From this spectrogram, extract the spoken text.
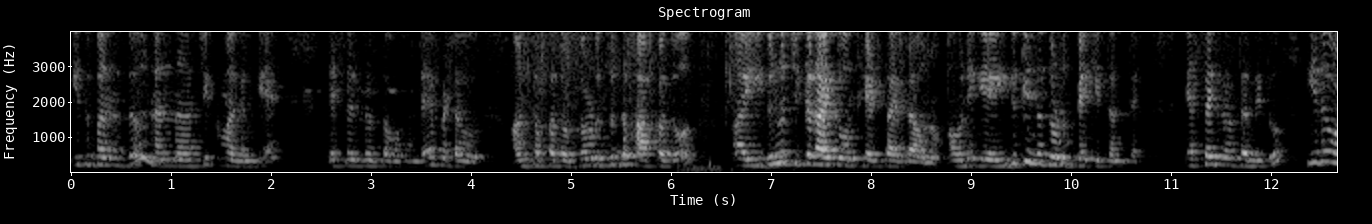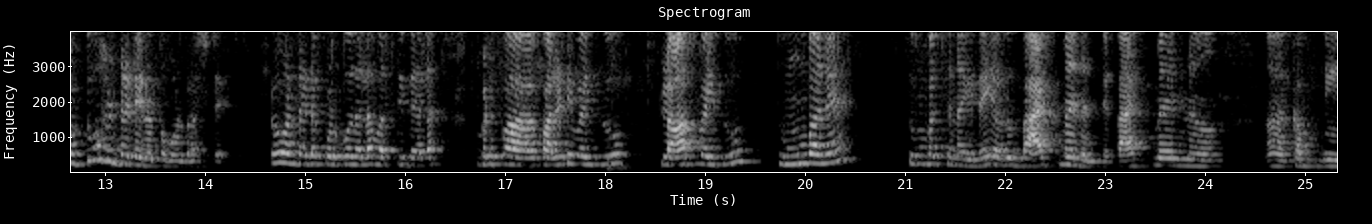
ಇದು ಬಂದು ನನ್ನ ಚಿಕ್ಕ ಮಗನ್ಗೆ ಎಸ್ ಎಸ್ ತಗೊಂಡೆ ಬಟ್ ಅವ್ನು ಸ್ವಲ್ಪ ದೊಡ್ಡ ದೊಡ್ಡದ್ದು ಹಾಕೋದು. ಇದನ್ನು ಚಿಕ್ಕದಾಯ್ತು ಅಂತ ಹೇಳ್ತಾ ಇದ್ದ ಅವನು. ಅವನಿಗೆ ಇದಕ್ಕಿಂತ ದೊಡ್ಡದು ಬೇಕಿತ್ತಂತೆ. ಎಸ್ ಸೈಜ್ ತಂದಿದ್ದು. ಇದು ಟೂ ಹಂಡ್ರೆಡ್ ಏನೋ ತಗೊಂಡ್ರು ಅಷ್ಟೇ. ಟೂ ಹಂಡ್ರೆಡ್ ಕೊಡ್ಬೋದಲ್ಲ ವರ್ತಿದೆ ಅಲ್ಲ. But quality wise cloth wise ತುಂಬಾನೇ, ತುಂಬಾ ಚೆನ್ನಾಗಿದೆ. ಯಾವುದು ಬ್ಯಾಟ್ಮ್ಯಾನ್ ಅಂತೆ. ಬ್ಯಾಟ್ಮ್ಯಾನ್ ಕಂಪ್ನಿ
